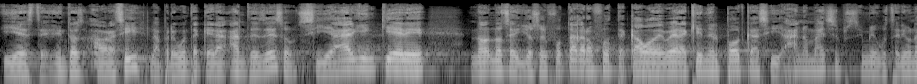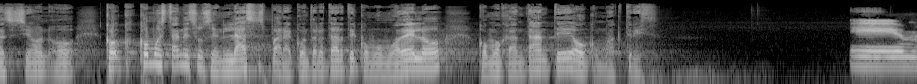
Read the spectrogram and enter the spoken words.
Y este, entonces, ahora sí, la pregunta que era antes de eso, si alguien quiere, no, no sé, yo soy fotógrafo, te acabo de ver aquí en el podcast y, ah, no manches, pues sí me gustaría una sesión, o ¿cómo, están esos enlaces para contratarte como modelo, como cantante o como actriz? Em,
